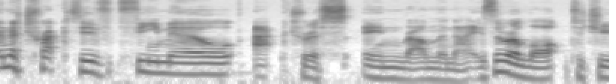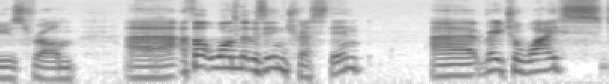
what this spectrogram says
an attractive female actress in round the night. Is there a lot to choose from? Uh, I thought one that was interesting. Uh, Rachel Weisz.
